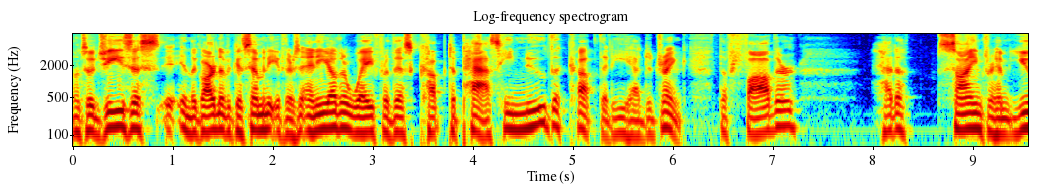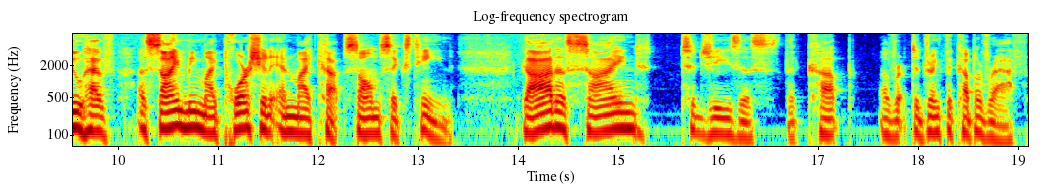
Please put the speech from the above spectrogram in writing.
And so Jesus in the Garden of Gethsemane, if there's any other way for this cup to pass, he knew the cup that he had to drink. The Father had a sign for him. You have assigned me my portion and my cup. Psalm 16. God assigned to Jesus the cup of to drink the cup of wrath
